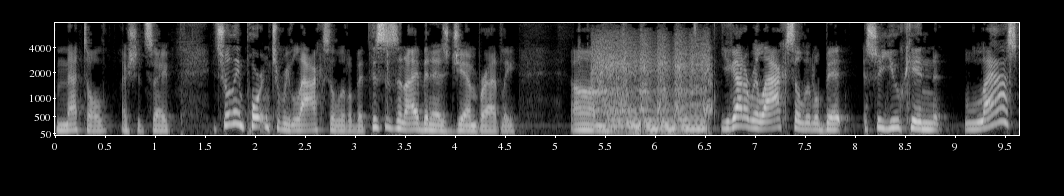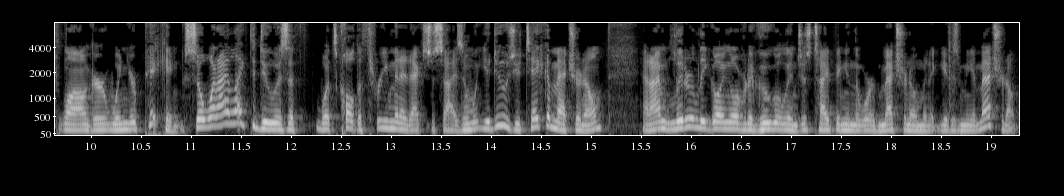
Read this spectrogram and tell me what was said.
metal, I should say, it's really important to relax a little bit. This is an Ibanez Gem Bradley. Um, you got to relax a little bit so you can last longer when you're picking. So what I like to do is a, what's called a three minute exercise. And what you do is you take a metronome, and I'm literally going over to Google and just typing in the word metronome, and it gives me a metronome.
